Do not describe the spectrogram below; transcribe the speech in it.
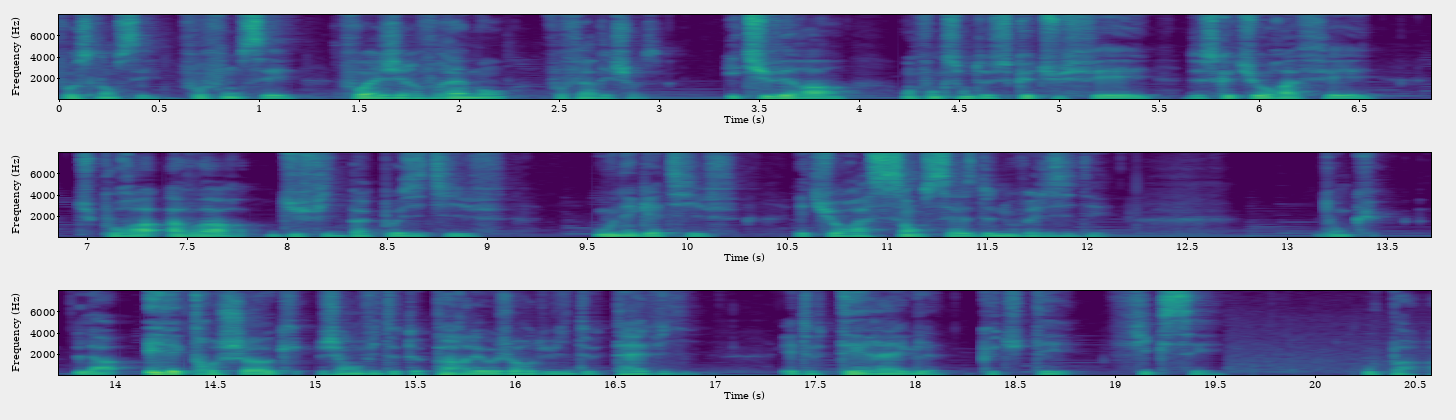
faut se lancer, faut foncer, faut agir vraiment, faut faire des choses. Et tu verras, en fonction de ce que tu fais, de ce que tu auras fait, tu pourras avoir du feedback positif, ou négatif, et tu auras sans cesse de nouvelles idées. Donc là, électrochoc, j'ai envie de te parler aujourd'hui de ta vie et de tes règles que tu t'es fixées ou pas.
